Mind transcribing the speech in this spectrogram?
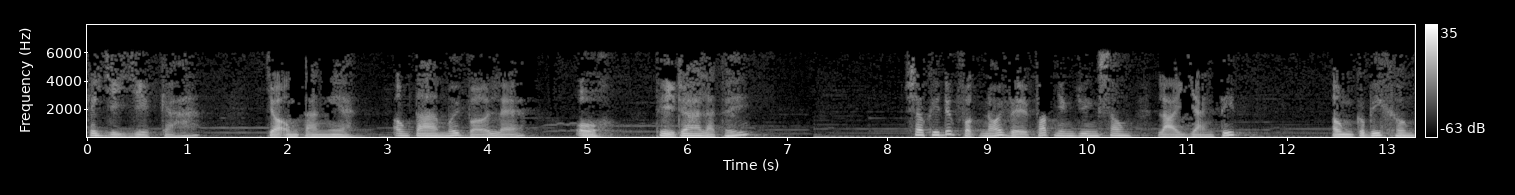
cái gì diệt cả. Cho ông ta nghe, ông ta mới vỡ lẽ. Ồ, thì ra là thế. Sau khi Đức Phật nói về Pháp Nhân Duyên xong, lại giảng tiếp. Ông có biết không,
